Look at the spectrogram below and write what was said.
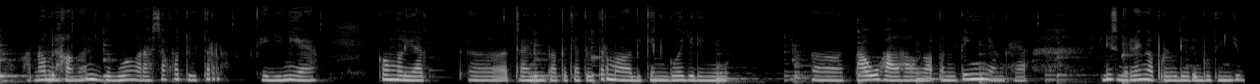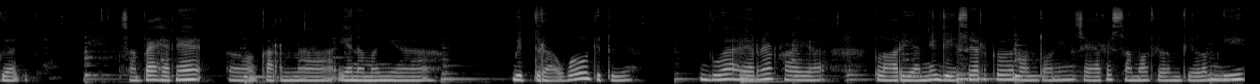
Karena belakangan juga gue ngerasa kok Twitter kayak gini ya. Kok ngeliat uh, trending topiknya Twitter malah bikin gue jadi uh, tahu hal-hal nggak penting yang kayak ini sebenarnya nggak perlu diributin juga gitu. Sampai akhirnya uh, karena ya namanya withdrawal gitu ya gue akhirnya kayak pelariannya geser ke nontonin series sama film-film di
